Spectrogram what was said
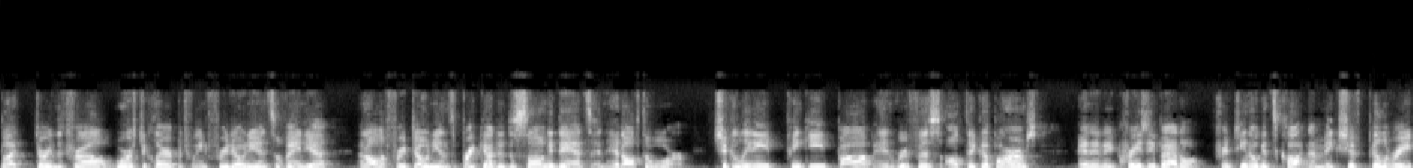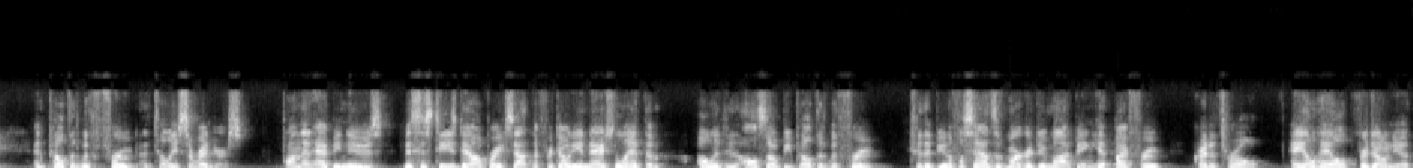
but during the trial, war is declared between Fredonia and Sylvania, and all the Fredonians break out into song and dance and head off to war. Chicolini, Pinky, Bob, and Rufus all take up arms, and in a crazy battle, Trentino gets caught in a makeshift pillory and pelted with fruit until he surrenders. Upon that happy news, Mrs. Teasdale breaks out the Fredonian national anthem, only to also be pelted with fruit. To the beautiful sounds of Margaret Dumont being hit by fruit, credits roll. Hail, hail, Fredonia.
